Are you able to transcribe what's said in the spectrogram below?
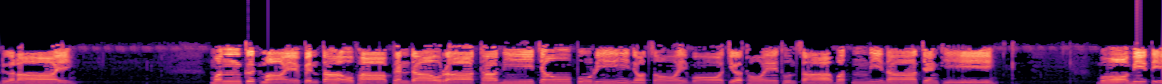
เดือลาย มันเกิดหมายเป็นเต้าผาแผ่นดาวราธานีเจ้าปุรียอดซอยบ่อเจือถอยทุนสาบัดนีนาแจ้งทีบ่มีตี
